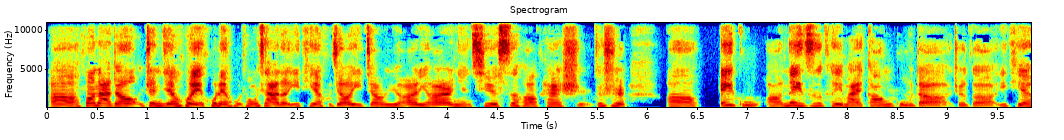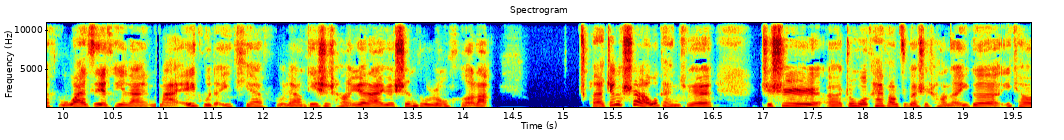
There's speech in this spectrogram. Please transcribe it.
呃，放大招，证监会互联互通下的 ETF 交易将于二零二二年七月四号开始。就是呃，A 股啊，内资可以买港股的这个 ETF，外资也可以来买 A 股的 ETF，两地市场越来越深度融合了。啊，这个事儿我感觉只是呃中国开放资本市场的一个一条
